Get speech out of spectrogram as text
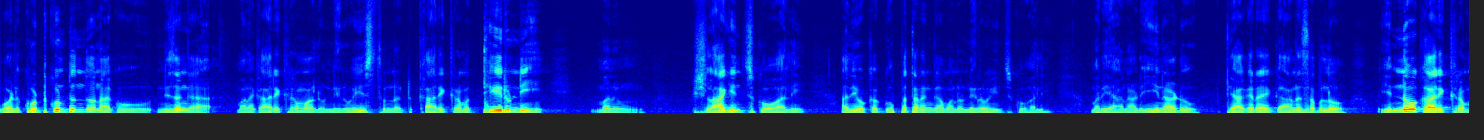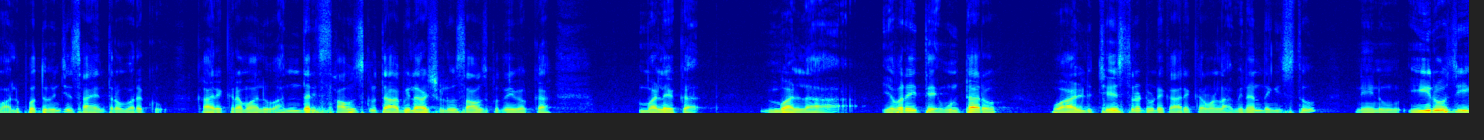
వాళ్ళు కొట్టుకుంటుందో నాకు నిజంగా మన కార్యక్రమాలు నిర్వహిస్తున్నట్టు కార్యక్రమ తీరుని మనం శ్లాఘించుకోవాలి. అది ఒక గొప్పతనంగా మనం నిర్వహించుకోవాలి. మరి ఆనాడు ఈనాడు త్యాగరాయ గాన సభలో ఎన్నో కార్యక్రమాలు. పొద్దు నుంచి సాయంత్రం వరకు కార్యక్రమాలు అందరి సాంస్కృత అభిలాషులు సాంస్కృతి యొక్క వాళ్ళ యొక్క వాళ్ళ ఎవరైతే ఉంటారో వాళ్ళు చేస్తున్నటువంటి కార్యక్రమాలను అభినందిస్తూ నేను ఈరోజు ఈ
